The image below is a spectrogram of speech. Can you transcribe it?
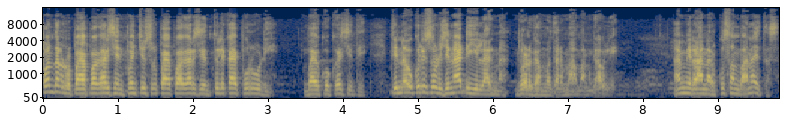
पंधरा रुपया पगार शेन पंचवीस रुपया पगार शेन तुला काय पुरवडी? बायको करशी ते? ती नोकरी सोडशी नाटी ही लागणार जोडगाव मजार मामान गावले. आम्ही राहणार कुसंबा नाही तसं.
